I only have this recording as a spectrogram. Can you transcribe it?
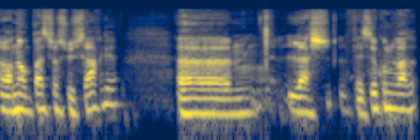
Alors non, pas sur Sussargues. Euh, la, enfin, ce qu'on nous a,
